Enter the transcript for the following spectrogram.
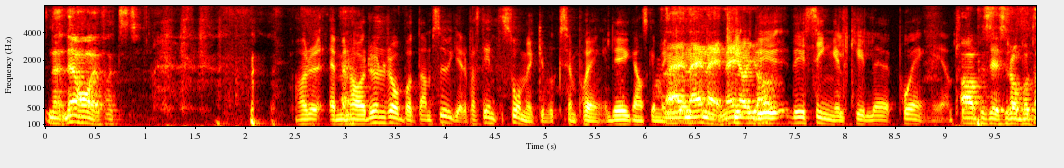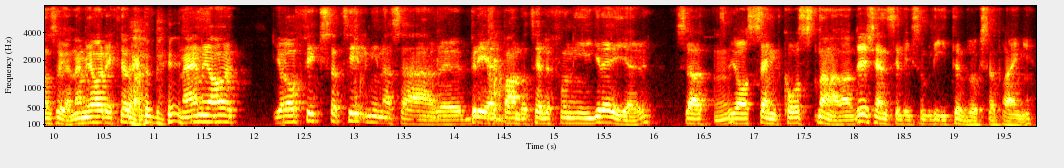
nej, det har jag faktiskt. Har du, eh, men har du en robotdammsugare? Fast det är inte så mycket vuxenpoäng. Det är ganska mycket. Nej, nej, nej, nej, jag- jag- Det, är- det är singelkillepoäng egentligen. Ja, precis. Robotdammsugaren. Nej, men jag har riktigt... Nej, men jag har, jag har fixat till mina så här eh, bredband och telefonigrejer. Så att jag har sänkt kostnaderna. Det känns ju liksom lite vuxenpoäng.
